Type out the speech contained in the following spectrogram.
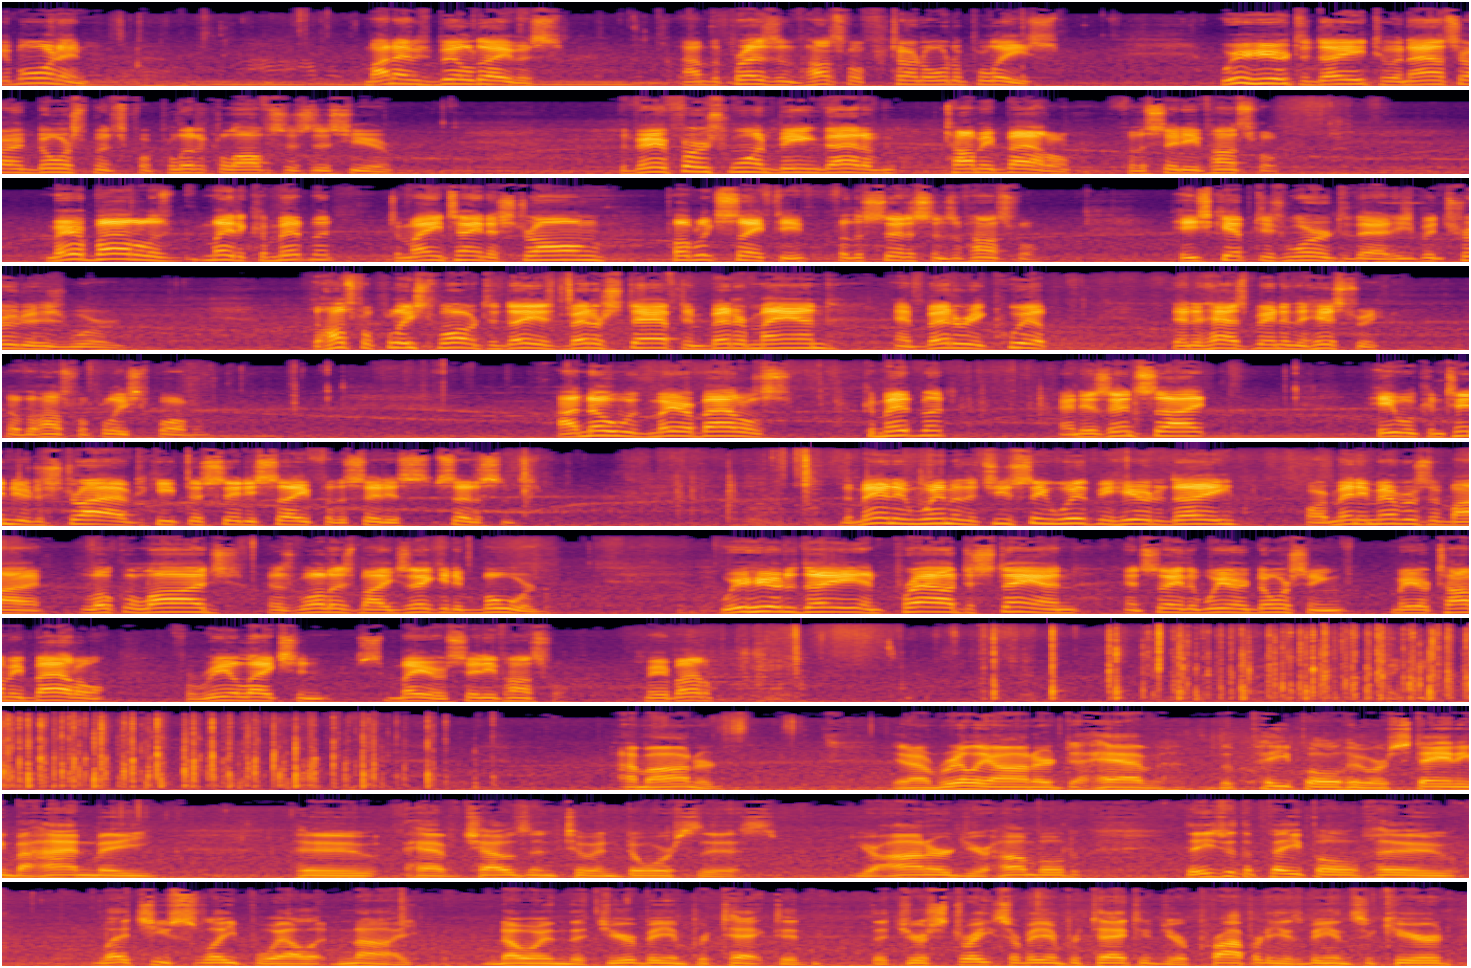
Good morning. My name is Bill Davis. I'm the president of Huntsville Fraternal Order Police. We're here today to announce our endorsements for political offices this year. The very first one being that of Tommy Battle for the city of Huntsville. Mayor Battle has made a commitment to maintain a strong public safety for the citizens of Huntsville. He's kept his word to that. He's been true to his word. The Huntsville Police Department today is better staffed and better manned and better equipped than it has been in the history of the Huntsville Police Department. I know with Mayor Battle's commitment and his insight, he will continue to strive to keep this city safe for the city's citizens. The men and women that you see with me here today are many members of my local lodge as well as my executive board. We're here today and proud to stand and say that we are endorsing Mayor Tommy Battle for re-election Mayor of City of Huntsville. Mayor Battle. I'm honored. And I'm really honored to have the people who are standing behind me who have chosen to endorse this. You're honored, you're humbled. These are the people who let you sleep well at night, knowing that you're being protected, that your streets are being protected, your property is being secured.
